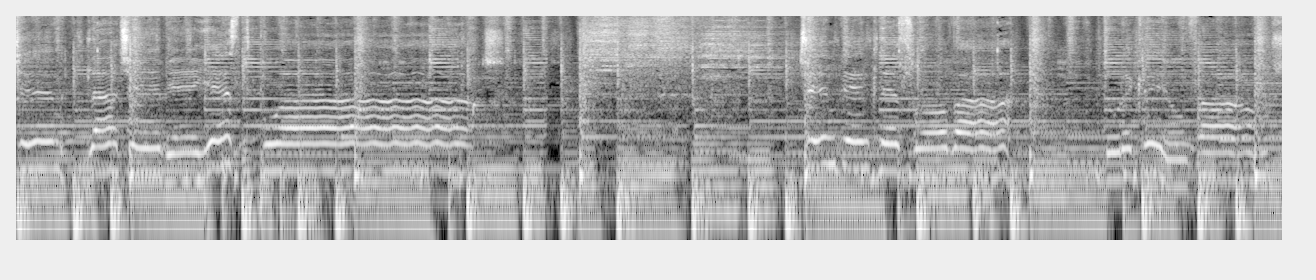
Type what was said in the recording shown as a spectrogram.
czym dla ciebie jest płacz. Czym piękne słowa które kryją fałsz.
